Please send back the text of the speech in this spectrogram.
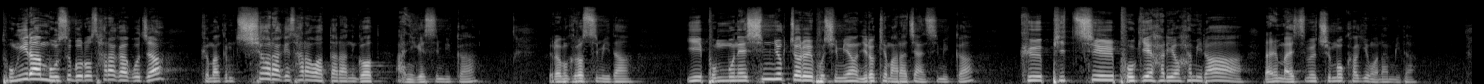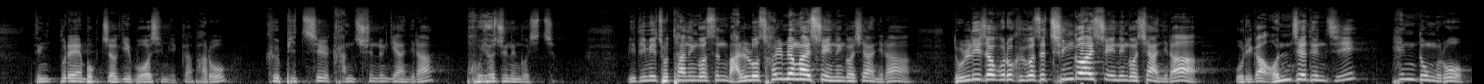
동일한 모습으로 살아가고자 그만큼 치열하게 살아왔다라는 것 아니겠습니까? 여러분 그렇습니다. 이 본문의 16절을 보시면 이렇게 말하지 않습니까? 그 빛을 보게 하려 함이라 라는 말씀을 주목하기 원합니다. 등불의 목적이 무엇입니까? 바로 그 빛을 감추는 게 아니라 보여주는 것이죠. 믿음이 좋다는 것은 말로 설명할 수 있는 것이 아니라 논리적으로 그것을 증거할 수 있는 것이 아니라 우리가 언제든지 행동으로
